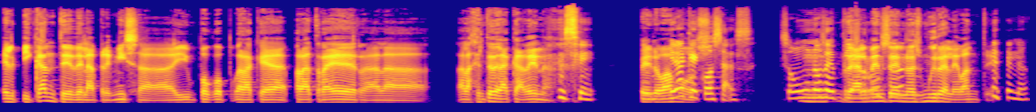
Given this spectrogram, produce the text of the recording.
el picante de la premisa y un poco para, que, para atraer a la, a la gente de la cadena. Sí. Pero Mira vamos, qué cosas. Son unos mm, espías realmente no es muy relevante. No.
